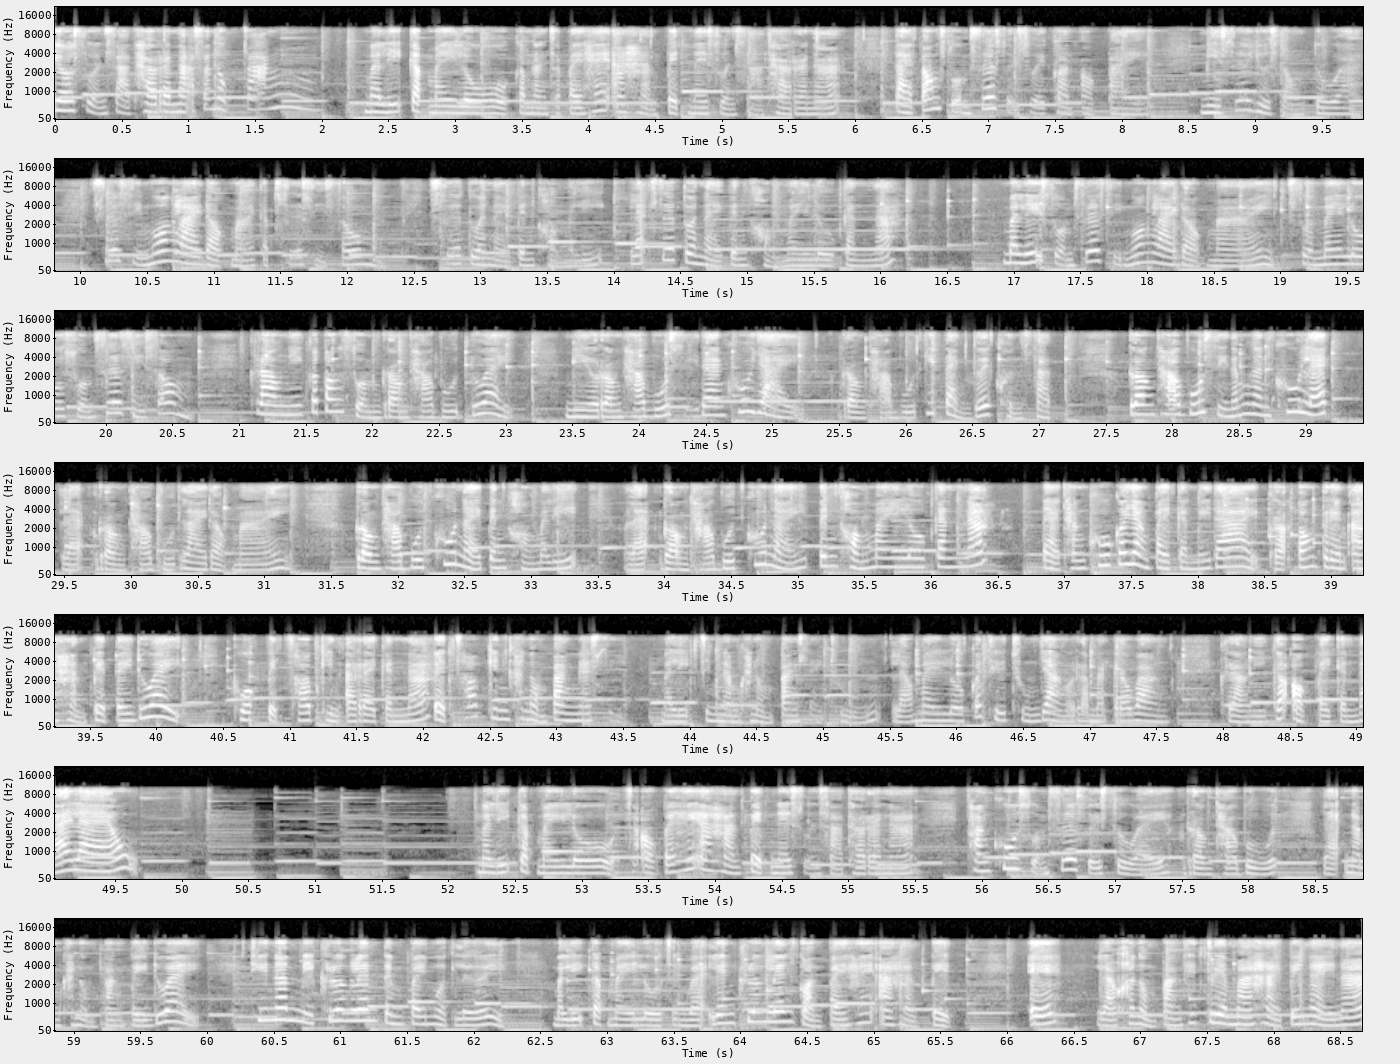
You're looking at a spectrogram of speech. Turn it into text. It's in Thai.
ที่ยวสวนสาธารณะสนุกจังมะลิกับไมโลกำลังจะไปให้อาหารเป็ดในสวนสาธารณะ แต่ต้องสวมเสื้อสวยๆก่อนออกไป มีเสื้ออยู่สองตัว เสื้อสีม่วงลายดอกไม้กับเสื้อสีส้ม เสื้อตัวไหนเป็นของมะลิ และเสื้อตัวไหนเป็นของไมโลกันนะมะลิสวมเสื้อสีม่วงลายดอกไม้ ส่วนไมโลสวมเสื้อสีส้ม คราวนี้ก็ต้องสวมรองเท้าบูทด้วย มีรองเท้าบูทสีแดงคู่ใหญ่ รองเท้าบูทที่แต่งด้วยขนสัตว์ รองเท้าบูทสีน้ำเงินคู่เล็ก และรองเท้าบูทลายดอกไม้ รองเท้าบูทคู่ไหนเป็นของมะลิ และรองเท้าบูทคู่ไหนเป็นของไมโลกันนะ แต่ทั้งคู่ก็ยังไปกันไม่ได้ เพราะต้องเตรียมอาหารเป็ดไปด้วย พวกเป็ดชอบกินอะไรกันนะ เป็ดชอบกินขนมปังนะสิมะลิจึงนำขนมปังใส่ถุง แล้วไมโลก็ถือถุงอย่างระมัดระวัง คราวนี้ก็ออกไปกันได้แล้ว มาลิกับไมโลจะออกไปให้อาหารเป็ดในสวนสาธารณะ ทั้งคู่สวมเสื้อสวยๆ รองเท้าบูท และนำขนมปังไปด้วย ที่นั่นมีเครื่องเล่นเต็มไปหมดเลยมาลิกับไมโลจึงแวะเล่นเครื่องเล่นก่อนไปให้อาหารเป็ด เอ๊ะ แล้วขนมปังที่เตรียมมาหายไปไหนนะ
